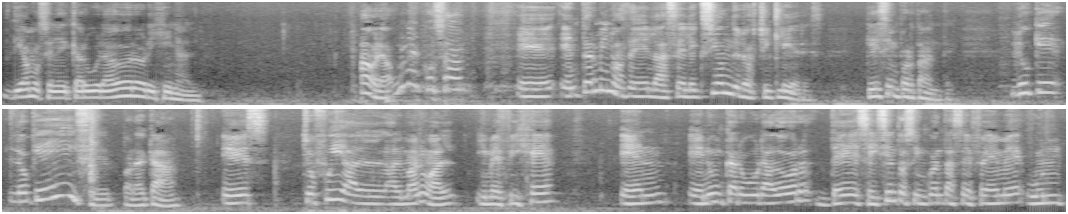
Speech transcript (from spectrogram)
digamos en el carburador original ahora una cosa eh, en términos de la selección de los chiclieres que es importante lo que lo que hice para acá es yo fui al, al manual y me fijé en, en un carburador de 650 CFM un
